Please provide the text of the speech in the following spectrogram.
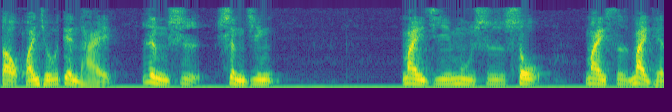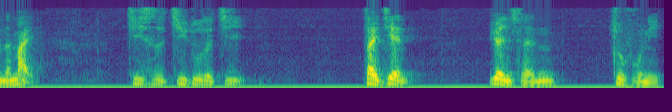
到环球电台认识圣经麦基牧师收麦是麦田的麦，基是基督的基。再见，愿神祝福你。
